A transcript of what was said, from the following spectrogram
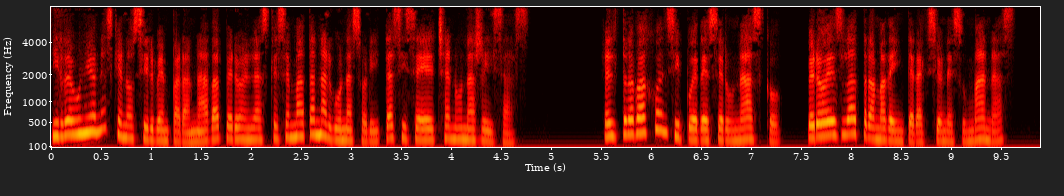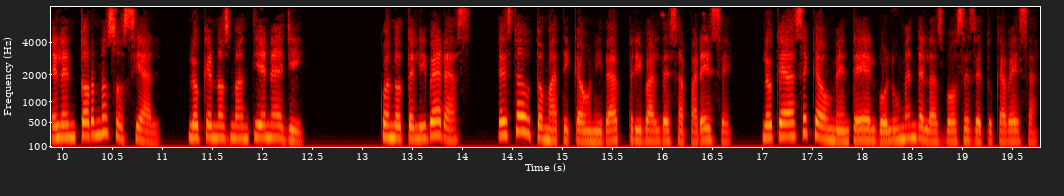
Y reuniones que no sirven para nada pero en las que se matan algunas horitas y se echan unas risas. El trabajo en sí puede ser un asco, pero es la trama de interacciones humanas, el entorno social, lo que nos mantiene allí. Cuando te liberas, esta automática unidad tribal desaparece, lo que hace que aumente el volumen de las voces de tu cabeza,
